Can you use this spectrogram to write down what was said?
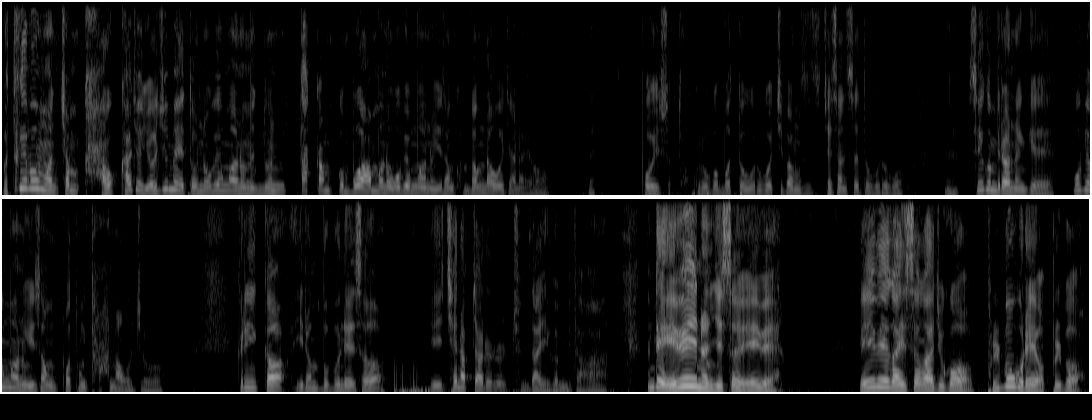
어떻게 보면 좀 가혹하죠. 요즘에 돈 500만 원면 눈 딱 감고 뭐 하면 500만 원 이상 금방 나오잖아요. 네? 보이서도 그러고 뭣도 그러고 지방 재산세도 그러고 네? 세금이라는 게 500만 원 이상 보통 다 나오죠. 그러니까 이런 부분에서 이 체납 자료를 준다 이겁니다. 근데 예외는 있어요. 예외. 예외가 있어가지고 불복을 해요. 불복.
